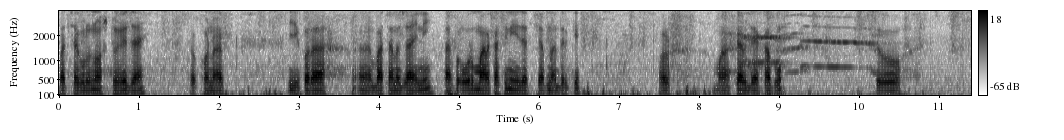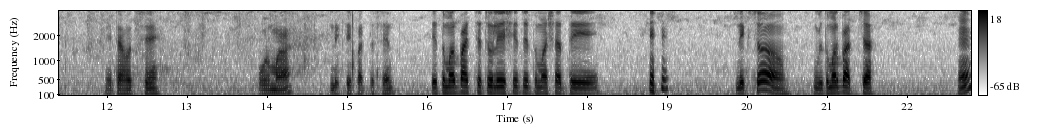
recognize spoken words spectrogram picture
বাচ্চাগুলো নষ্ট হয়ে যায়। তখন আর ইয়ে করা বাঁচানো যায়নি। তারপর ওর মার কাছে নিয়ে যাচ্ছি আপনাদেরকে। ওর মাকে আর দেখাবো। তো এটা হচ্ছে ওর মা দেখতে পারতেছেন। যে তোমার বাচ্চা চলে এসেছে তোমার সাথে। দেখছ? তোমার বাচ্চা। হ্যাঁ?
